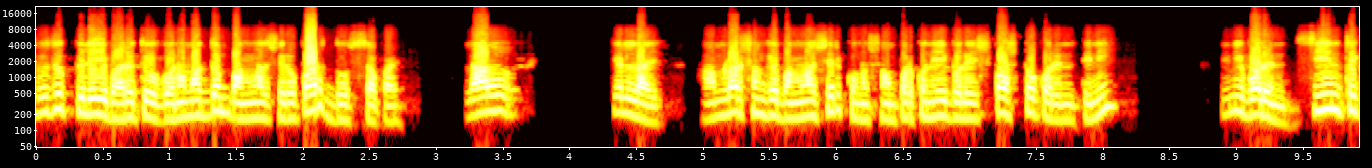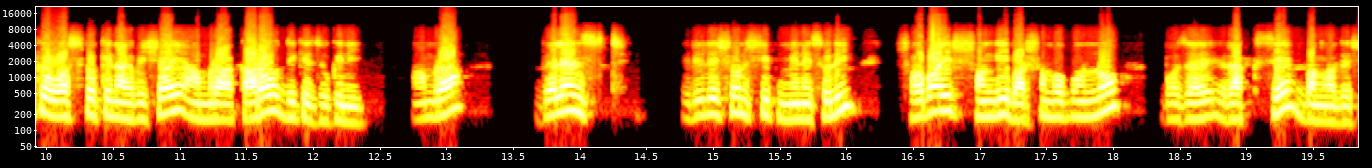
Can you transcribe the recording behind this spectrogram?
সুযোগ পেলেই ভারতীয় গণমাধ্যম বাংলাদেশের উপর দোষ চাপায়। লাল কেল্লায় হামলার সঙ্গে বাংলাদেশের কোনো সম্পর্ক নেই বলে স্পষ্ট করেন তিনি। তিনি বলেন, চীন থেকে অস্ত্র কেনার বিষয়ে আমরা কারও দিকে ঝুঁকিনি আমরা ব্যালেন্সড রিলেশনশিপ মেনে চলি। সবাই সঙ্গেই ভারসাম্যপূর্ণ বজায় রাখছে বাংলাদেশ।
